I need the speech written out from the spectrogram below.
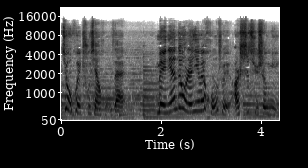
就会出现洪灾，每年都有人因为洪水而失去生命。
